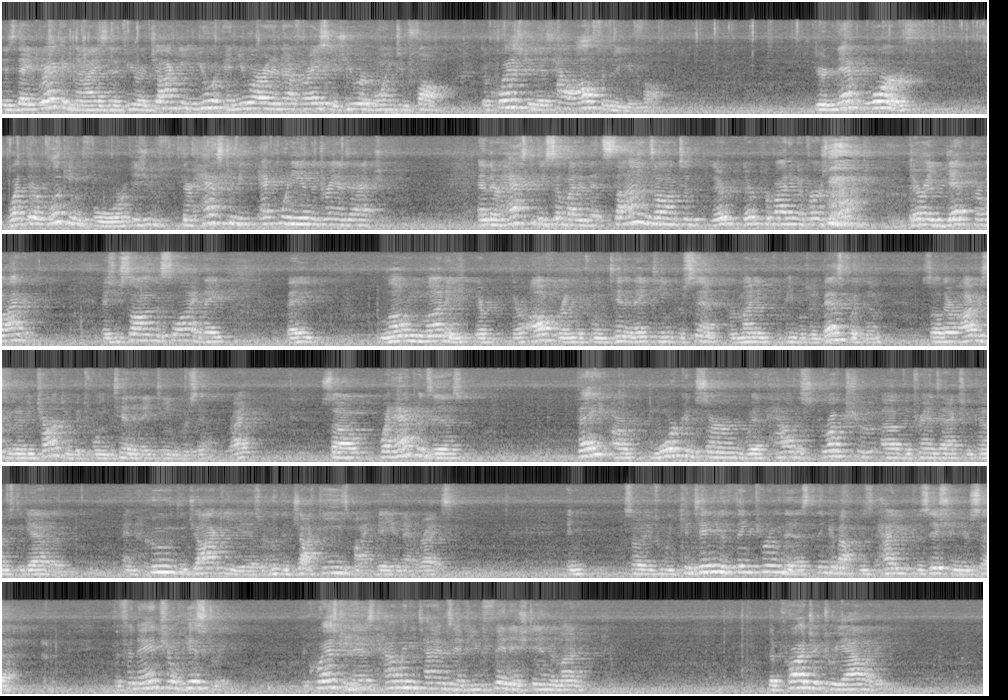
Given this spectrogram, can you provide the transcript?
is they recognize that if you're a jockey you and you are in enough races, you are going to fall. The question is, how often do you fall? Your net worth, what they're looking for is you, there has to be equity in the transaction. And there has to be somebody that signs on to, they're, they're providing a first mortgage. They're a debt provider. As you saw in the slide, they, they loan money, they're, they're offering between 10 and 18% for money for people to invest with them. So they're obviously going to be charging between 10 and 18%, right? So what happens is they are more concerned with how the structure of the transaction comes together and who the jockey is or who the jockeys might be in that race. And so if we continue to think through this, think about how you position yourself. The financial history. The question is, how many times have you finished in the money? The project reality.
